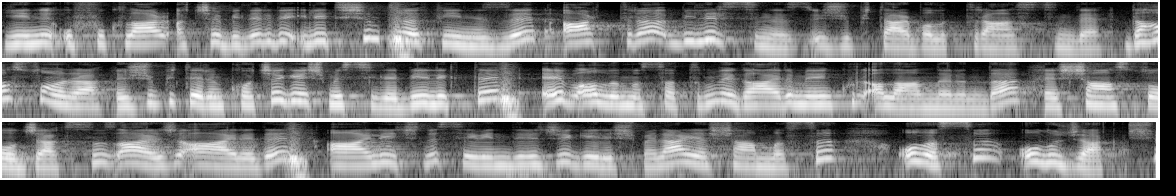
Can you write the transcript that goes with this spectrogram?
yeni ufuklar açabilir ve iletişim trafiğinizi arttırabilirsiniz Jüpiter balık transitinde. Daha sonra Jüpiter'in koça geçmesiyle birlikte ev alımı, satımı ve gayrimenkul alanlarında e, şanslı olacaksınız. Ayrıca ailede, aile içinde sevindirici gelişmeler yaşanması olası olacak. Şimdi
